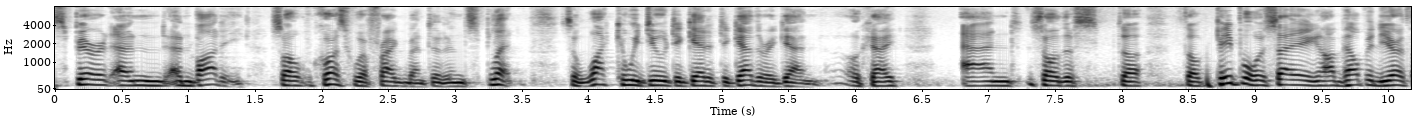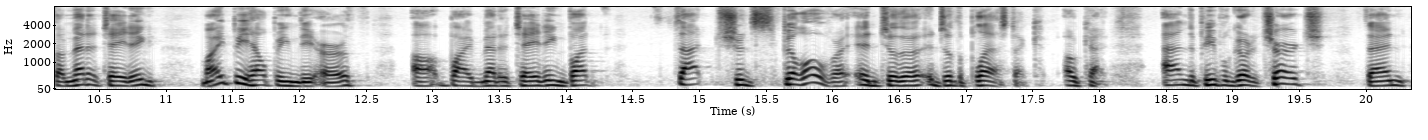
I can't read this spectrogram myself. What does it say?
spirit and, and body. So of course we're fragmented and split. So what can we do to get it together again? Okay, and so this, the the people who are saying I'm helping the earth, I'm meditating, might be helping the earth uh, by meditating, but that should spill over into the into the plastic. Okay, and the people go to church then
